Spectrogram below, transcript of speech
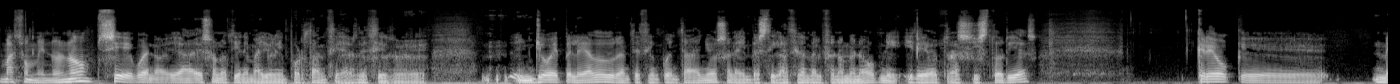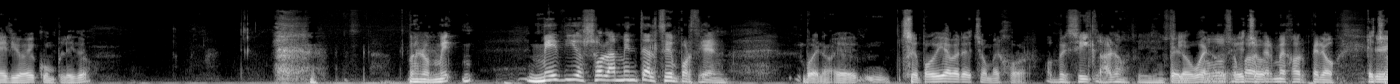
más o menos, ¿no? Sí, bueno, ya eso no tiene mayor importancia. Es decir, eh, yo he peleado durante 50 años en la investigación del fenómeno ovni y de otras historias. Creo que medio he cumplido. bueno, medio solamente al 100%. Bueno, eh, se podía haber hecho mejor. Hombre, sí, claro. pero bueno, todo se puede hacer mejor, pero hecho,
